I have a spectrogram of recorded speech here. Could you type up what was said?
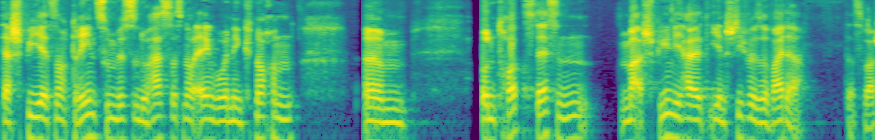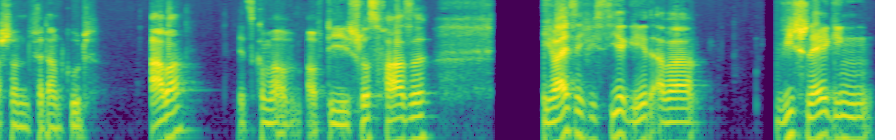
Das Spiel jetzt noch drehen zu müssen, du hast das noch irgendwo in den Knochen. Ähm, und trotz dessen spielen die halt ihren Stiefel so weiter. Das war schon verdammt gut. Aber, jetzt kommen wir auf, auf die Schlussphase. Ich weiß nicht, wie es dir geht, aber wie schnell ging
